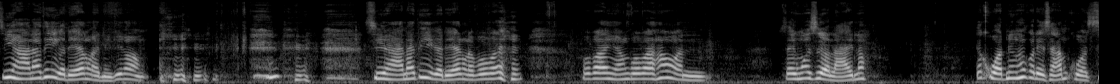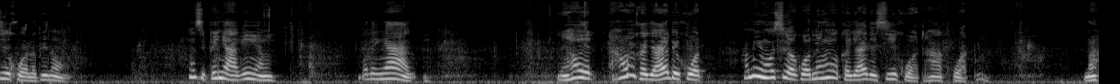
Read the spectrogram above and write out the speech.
สี่หานาทีก็แดงแล้วนี่พี่น้องสี่หานาทีก็แดงแล้วเพราะว่าเพราะว่ายังเพราะว่าเฮาอันใส่หัวเสือหลายเนาะแต่ขวดหนึงเขาก็ได้สามขวดสี่ขวดแล้วพี่น้องมันสิเป็นยากอีหยังไม่ได้ยาก นี่เฮาเฮาขยายได้ขวดเขามีหัวเสือขวดนึงเขาขยายได้สี่ขวดห้าขวดพุ่นเนาะ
